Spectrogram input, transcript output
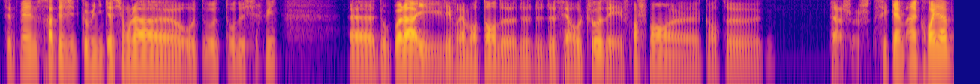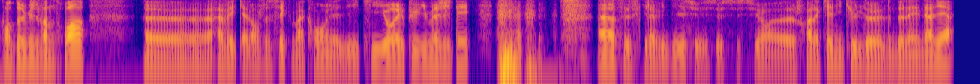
cette même stratégie de communication-là autour du circuit. Euh, donc voilà, il est vraiment temps de, faire autre chose. Et franchement, euh, quand euh, c'est quand même incroyable qu'en 2023, avec alors je sais que Macron il a dit qui aurait pu imaginer, hein, c'est ce qu'il avait dit sur, je crois la canicule de, l'année dernière.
